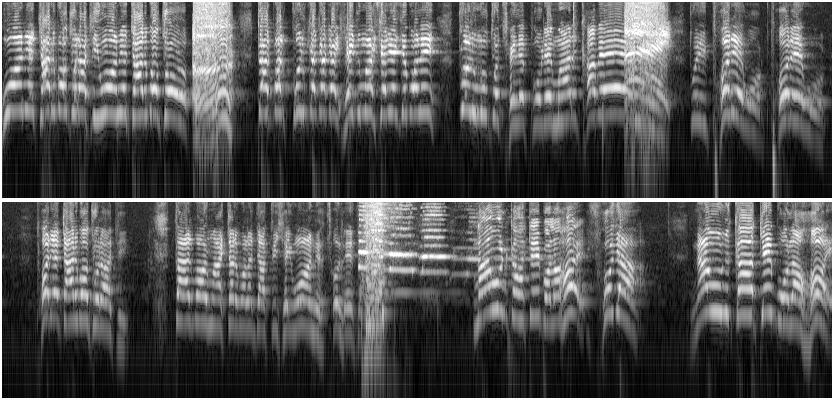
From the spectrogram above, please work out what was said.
ওয়ানে চার বছর আছি ওয়ানে চার বছর। তারপর কলকাতাটা হেডমাস্টার এসে বলে তোর মতো ছেলে পড়ে মার খাবে। তুই ফরে ওঠ ফরে ওঠ। ফরে চার বছর আছি। তারপর মাস্টার বলে যা তুই সেই ওয়ানে চলে যা। নাউন কাহাকে বলা হয়? সোজা। নাউন কাকে বলা হয়?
